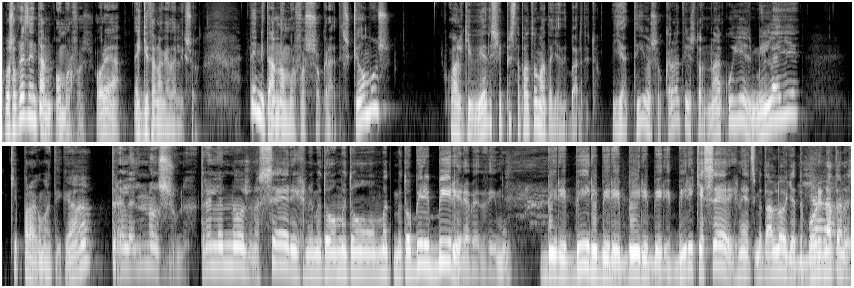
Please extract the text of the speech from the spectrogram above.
Ο Σοκράτης δεν ήταν όμορφος. Ωραία. Εκεί θέλω να καταλήξω. Δεν ήταν όμορφος ο Σοκράτης. Και όμως ο Αλκιβιάδη είχε πέσει τα πατώματα για την πάρτη του. Γιατί ο Σοκράτης τον άκουγε, μίλαγε και πραγματικά τρελενόσουνα. Τρελενόσουνα. Σε έριχνε με το, με το, με, με το μπύρι ρε παιδί μου. Μπύρι, μπύρι, μπύρι, μπύρι, μπύρι, μπύρι και σε έριχνε έτσι με τα λόγια του. Μπορεί να, ήταν,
